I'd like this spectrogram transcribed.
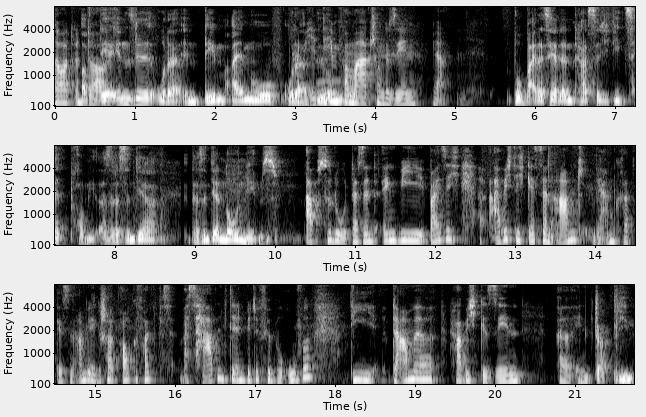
Dort und auf dort. der Insel oder in dem Almhof oder Habe ich in dem irgendwo. Format schon gesehen. Ja. Wobei das ja dann tatsächlich die Z-Promis, also das sind ja, das sind ja No-Names. Absolut. Das sind irgendwie, weiß ich, habe ich dich gestern Abend, wir haben gerade gestern Abend wieder geschaut, auch gefragt, was, was haben die denn bitte für Berufe? Die Dame habe ich gesehen äh, in Jacqueline.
